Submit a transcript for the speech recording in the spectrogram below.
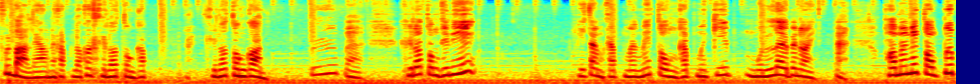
ฟุตบาทแล้วนะครับ เราก็คือรถตรงครับ คือรถตรงก่อนปุ๊บอะคือรถตรงทีนี้พี่ตั้มครับมันไม่ตรงครับเมื่อกี้หมุนเลยไปหน่อยอะพอมันไม่ตรงปุ๊บ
